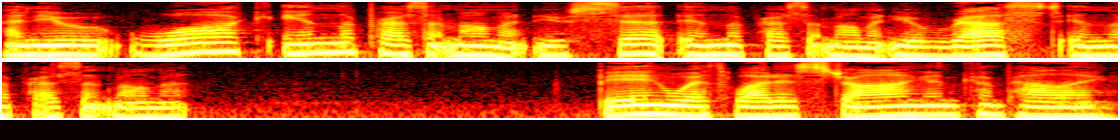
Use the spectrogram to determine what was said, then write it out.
and you walk in the present moment. You sit in the present moment. You rest in the present moment. Being with what is strong and compelling,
